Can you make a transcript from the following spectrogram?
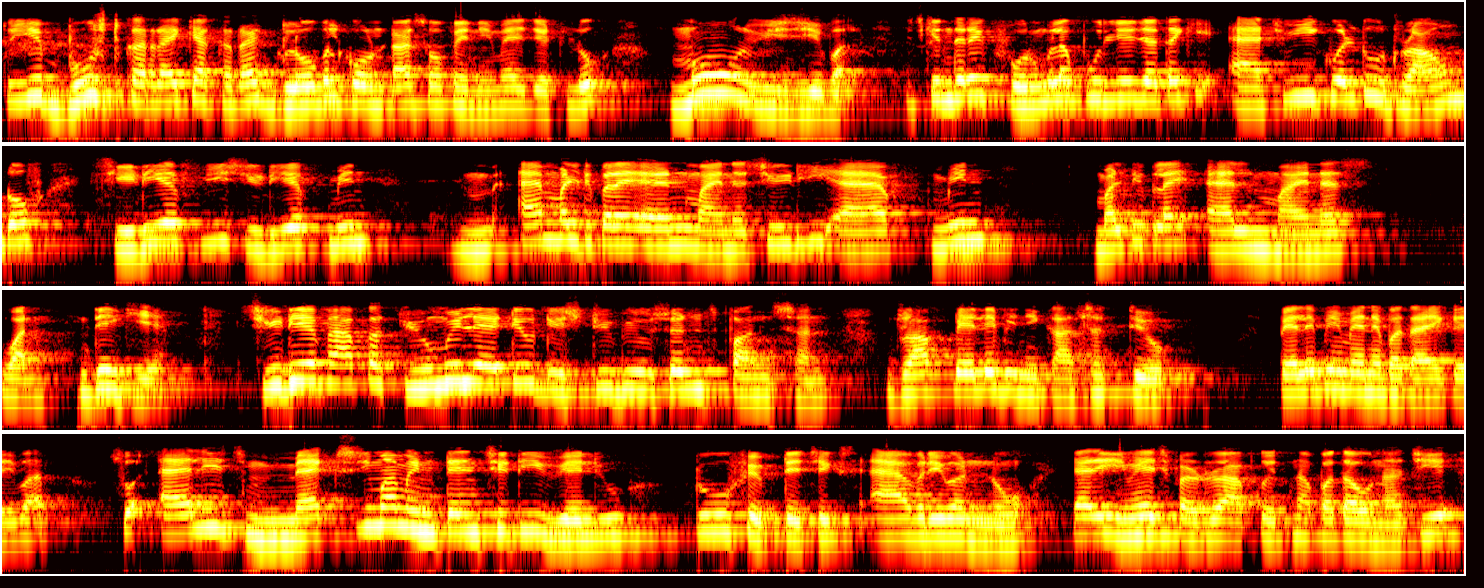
तो ये बूस्ट कर रहा है, क्या कर रहा है? Global contrast of an image it look more visible इसके अंदर एक फॉर्मूला पूछ लिया जाता है कि H V equal to round off C D F V C D F mean M multiply N minus C D F mean multiply L minus one देखिए सी डी एफ़ आपका क्यूमुलेटिव डिस्ट्रीब्यूशन फ़ंक्शन जो आप पहले भी निकाल सकते हो। पहले भी मैंने बताया कई बार so L is maximum intensity value 256 every one know यार इमेज पढ़ रहे हो, आपको इतना पता होना चाहिए,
